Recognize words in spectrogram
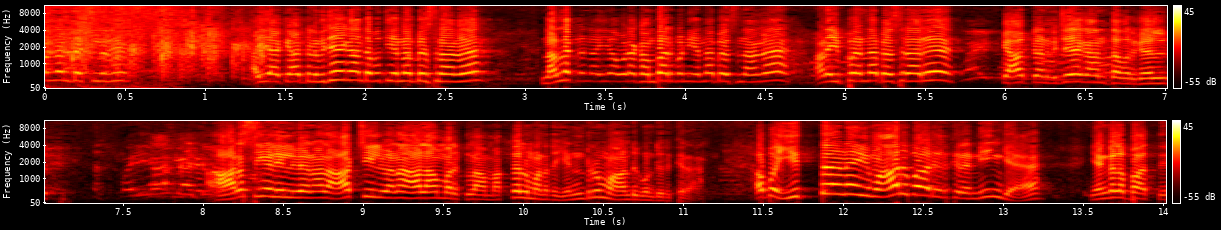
அண்ணன் பேசுனது. ஐயா கேப்டன் விஜயகாந்த் பத்தி என்ன பேசுறாங்க நல்ல கண் ஐயாவோட கம்பேர் பண்ணி என்ன பேசுனாங்க? ஆனா இப்ப என்ன பேசுறாரு? கேப்டன் விஜயகாந்த் அவர்கள். அரசியலில் வேணாலும் ஆட்சியில் வேணாலும் ஆளாம இருக்கலாம். மக்கள் மனதை என்றும் ஆண்டு கொண்டிருக்கிறார். அப்ப இத்தனை மாறுபாடு இருக்கிற நீங்க எங்களை பார்த்து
